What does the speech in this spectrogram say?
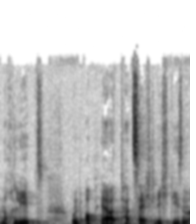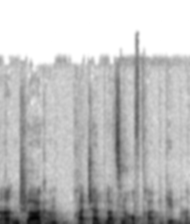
noch lebt und ob er tatsächlich diesen Anschlag am Breitscheidplatz in Auftrag gegeben hat.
